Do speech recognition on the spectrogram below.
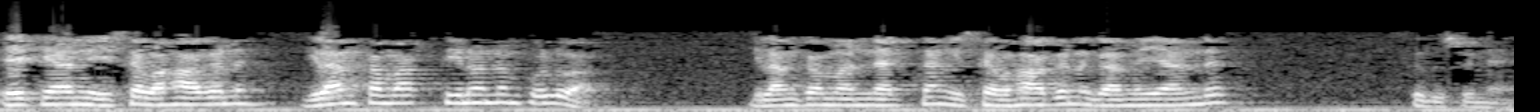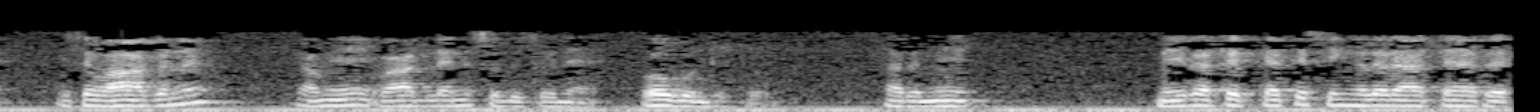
ඒ කියන්නේ ඉස වහගෙන ගිලංකමක් තියෙනවනම් පුළුවන්. ගිලංකමක් නැත්නම් ඉස වහගෙන ගමේ යන්න සුදුසු නෑ. ඉස වහගෙන ගමේ වාඩිලා ඉන්න සුදුසු නෑ. ඕගොන්ට. හරි මේ මේ රටෙත් ඇති සිංහල රටේ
